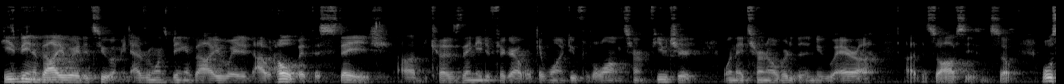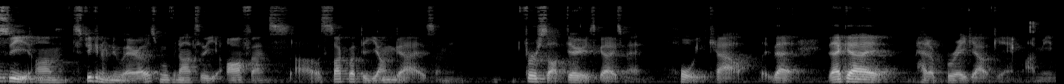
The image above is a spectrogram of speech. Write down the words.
he's being evaluated too. I mean, everyone's being evaluated. I would hope at this stage uh, because they need to figure out what they want to do for the long term future when they turn over to the new era uh, this offseason. So we'll see. Um, speaking of new eras, moving on to the offense, uh, let's talk about the young guys. I mean, first off, Derrius Guice, man, holy cow! Like that, that guy had a breakout game. I mean,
